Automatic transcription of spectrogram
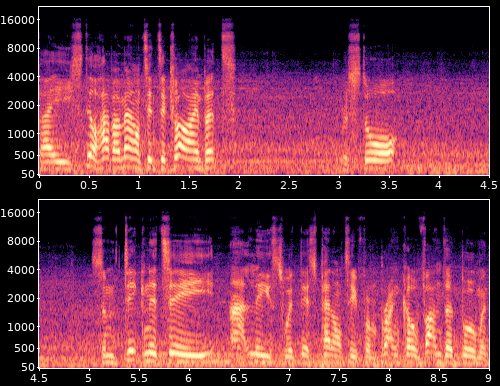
They still have a mountain to climb, but restore some dignity, at least, with this penalty from Branco van den Boomen.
